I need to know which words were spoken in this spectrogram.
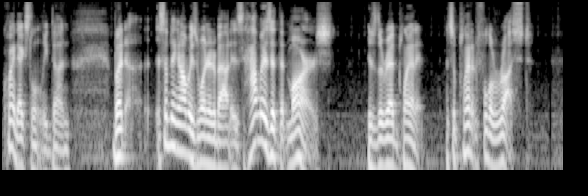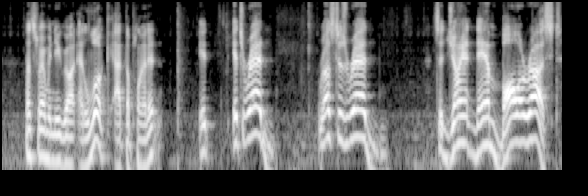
quite excellently done. But uh, something I always wondered about is how is it that Mars is the red planet? It's a planet full of rust. That's why when you go out and look at the planet, it it's red. Rust is red. It's a giant damn ball of rust.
